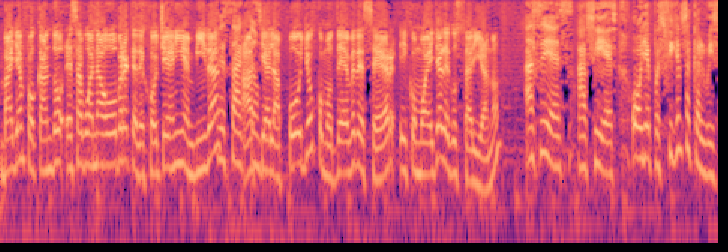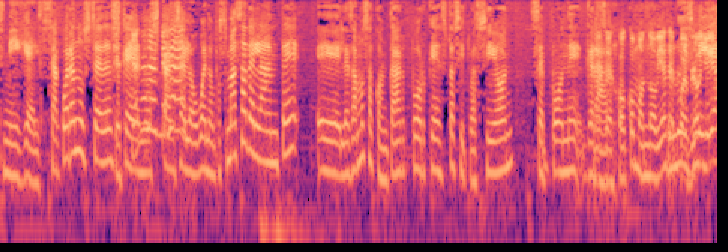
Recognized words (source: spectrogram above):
vaya enfocando esa buena obra que dejó Jenny en vida Exacto. hacia el apoyo como debe de ser y como a ella le gustaría, ¿no? Así es. Así es. Oye, pues fíjense que Luis Miguel, ¿se acuerdan ustedes ¿Qué que nos canceló? Bueno, pues más adelante eh, les vamos a contar por qué esta situación se pone Nos grave. dejó como novias del Luis pueblo. Miguel.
